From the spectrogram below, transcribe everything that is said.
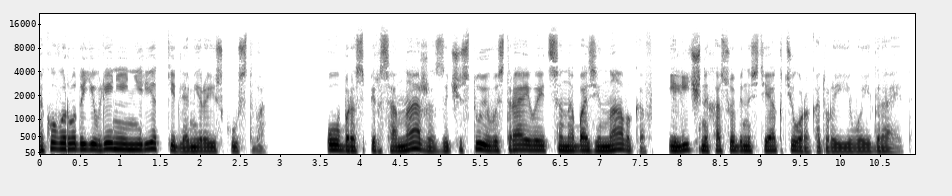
Такого рода явления нередки для мира искусства. Образ персонажа зачастую выстраивается на базе навыков и личных особенностей актера, который его играет.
